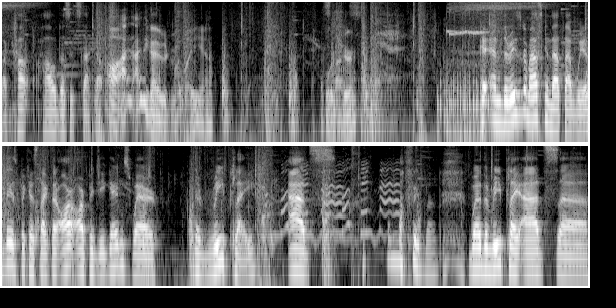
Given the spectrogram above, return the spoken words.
Like, how how does it stack up? Oh, I, I think I would replay. Yeah. That's for sure. Okay, and the reason I'm asking that that weirdly is because like there are RPG games where the replay adds Muffin Man, where the replay adds. Uh,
